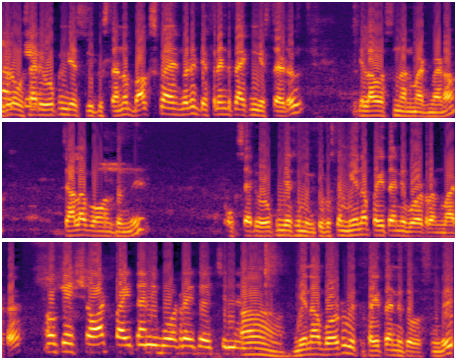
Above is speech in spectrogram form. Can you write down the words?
Okay. ఒకసారి ఓపెన్ చేసి చూపిస్తాను. బాక్స్ ప్యాకింగ్ కూడా డిఫరెంట్ ప్యాకింగ్ ఇస్తాడు. ఇలా వస్తుంది అనమాట మేడం చాలా బాగుంటుంది. ఒకసారి ఓపెన్ చేసి మీకు చూపిస్తాను. మీనా పైతాని బార్డర్ అన్నమాట. ఓకే షార్ట్ పైతాని బోర్డర్ అయితే వచ్చింది మీనా బార్డర్ విత్ పైతానితో వస్తుంది.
